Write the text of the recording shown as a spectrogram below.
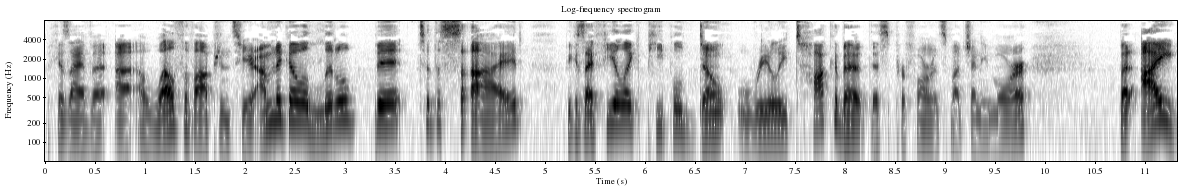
because I have a, a a wealth of options here. I'm going to go a little bit to the side because I feel like people don't really talk about this performance much anymore but I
